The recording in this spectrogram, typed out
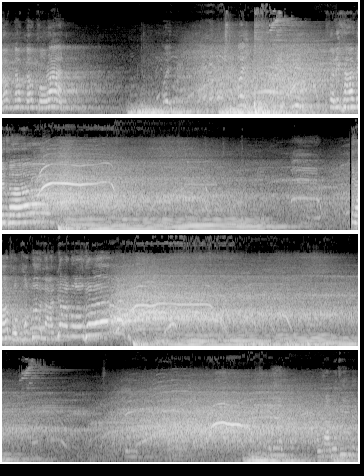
นกนกนกโคราชเฮ้ย เฮ้ย สวัสดีครับนะครับ ครับผมคอปเปอร์หลานย่าโมครับผมขอพื้นที่นิดนึง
